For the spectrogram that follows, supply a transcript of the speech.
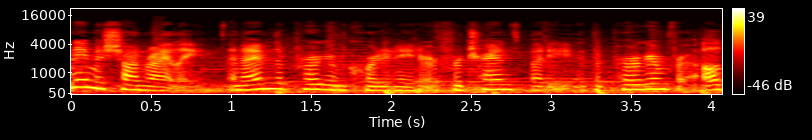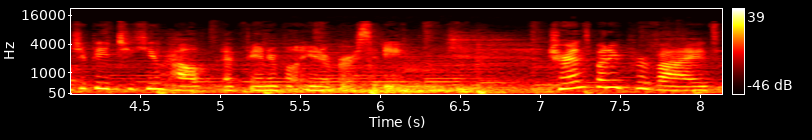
My name is Sean Riley, and I am the program coordinator for TransBuddy at the Program for LGBTQ Health at Vanderbilt University. TransBuddy provides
